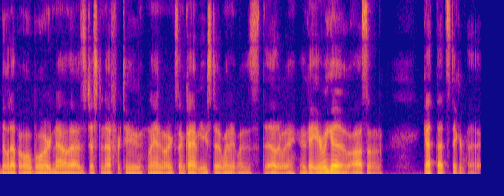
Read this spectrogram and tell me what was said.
build up a whole board. Now that was just enough for two landmarks. I'm kind of used to when it was the other way. Okay, here we go. Awesome. Got that sticker pack.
